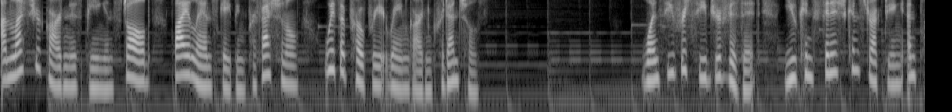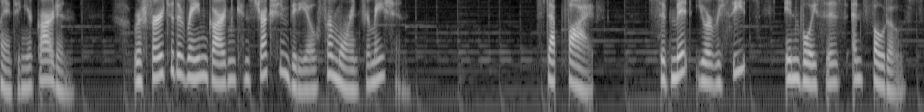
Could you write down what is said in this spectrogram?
unless your garden is being installed by a landscaping professional with appropriate rain garden credentials. Once you've received your visit, you can finish constructing and planting your garden. Refer to the rain garden construction video for more information. Step 5. Submit your receipts, invoices, and photos.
